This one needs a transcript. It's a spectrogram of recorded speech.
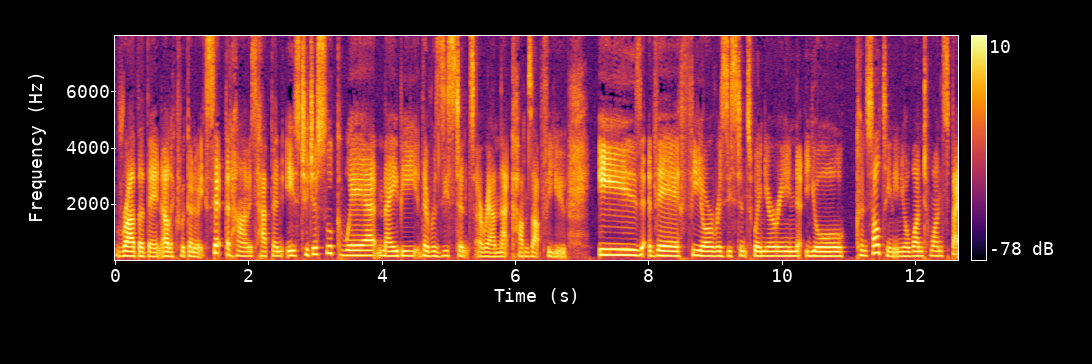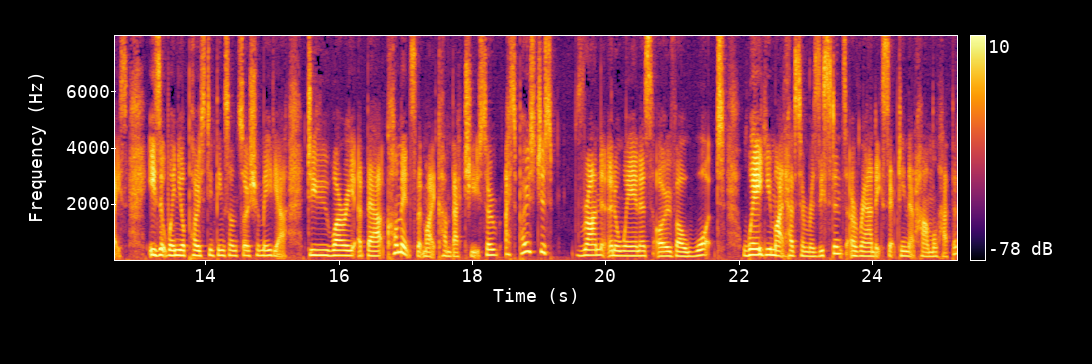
rather than, like, if we're going to accept that harm has happened, is to just look where maybe the resistance around that comes up for you. Is there fear or resistance when you're in your consulting, in your one to one space? Is it when you're posting things on social media? Do you worry about comments that might come back to you? So I suppose just run an awareness over what where you might have some resistance around accepting that harm will happen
